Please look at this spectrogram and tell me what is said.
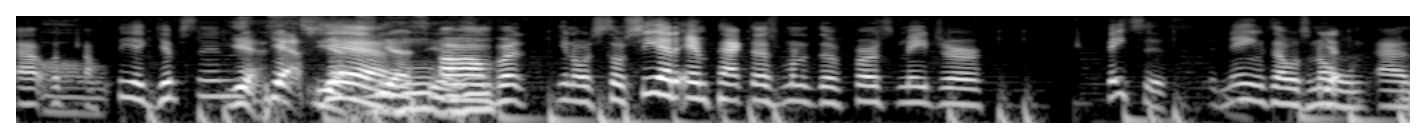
uh, what- Oh. Althea Gibson. Yes. Yes. Yeah. Yes. Yes. Um, but you know, so she had impact as one of the first major faces and names that was known as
